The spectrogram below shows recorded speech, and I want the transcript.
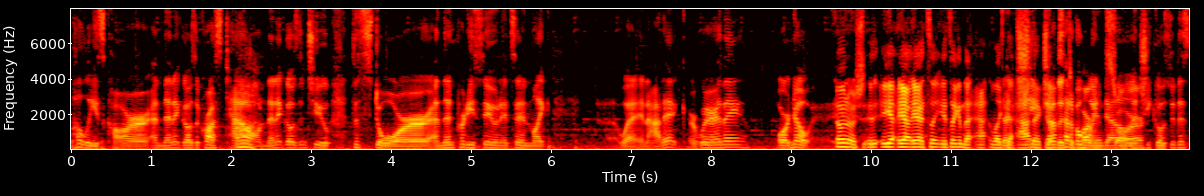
police car and then it goes across town, Ah. then it goes into the store, and then pretty soon it's in like uh, what, an attic? Or where are they? Or no, Oh no, she, yeah, yeah, yeah. It's like it's like in the like then the she attic of the out of a department window store. and she goes through this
